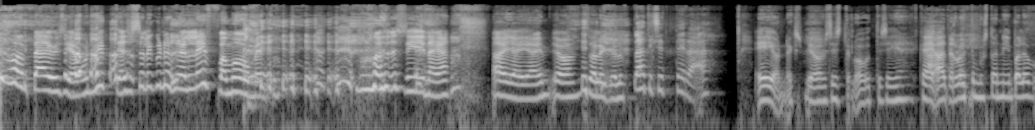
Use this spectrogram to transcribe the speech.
ihan täysiä mun hyttiä. Siis se oli kun sellainen leffa moment. Mulla on se siinä ja ai ai ai, joo, se oli kyllä. Lähtikö sit perään? Ei onneksi, joo, siis sitten luovutti siihen. Ehkä ei ajatellut, että musta on niin paljon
